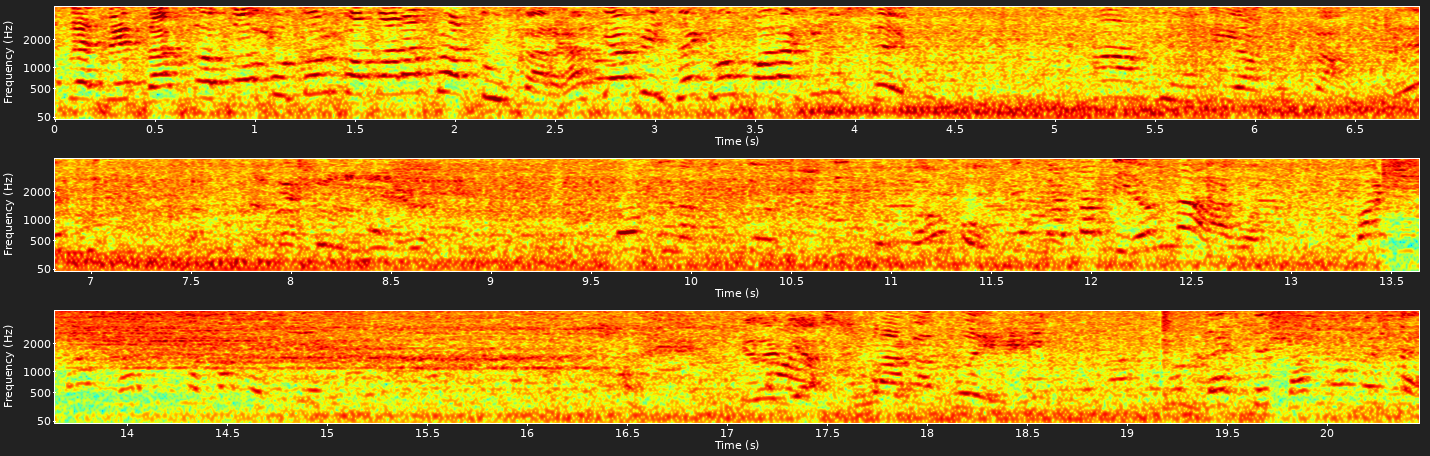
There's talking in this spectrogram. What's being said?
Descer dentro d'água que eu tô botando pra parar pra tu, cara. Já te avisei que vou parar aqui no seco. Ah, dia do cacete. Onde será que tem os instintos do pão, pô? Porque o cara tá tirando da água. Vai ajudar o cara que fica pra Tira de açúcar. praga do Egito. Não desce dentro d'água, não deixa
